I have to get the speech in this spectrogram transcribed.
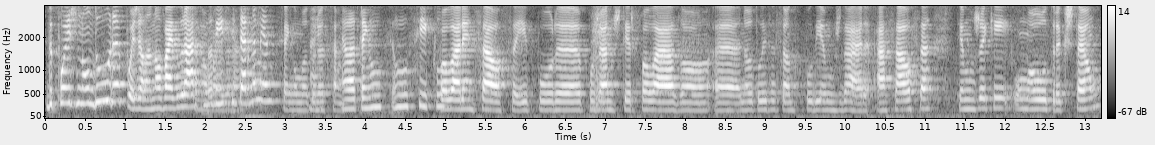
depois não dura, pois ela não vai durar, como eu disse, durar. eternamente. Tem uma duração. É? Ela tem um, um, ciclo. Falar em salsa e por, uh, por já nos ter falado uh, na utilização que podíamos dar à salsa, temos aqui uma outra questão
